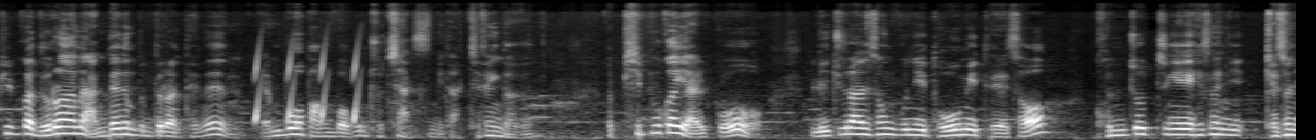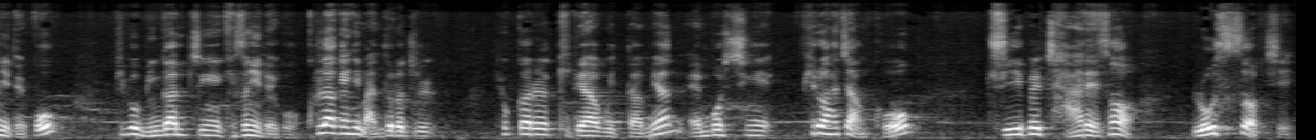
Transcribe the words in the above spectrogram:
피부가 늘어나면 안 되는 분들한테는 엠보 방법은 좋지 않습니다. 제 생각은. 피부가 얇고 리쥬란 성분이 도움이 돼서 건조증의 개선이, 개선이 되고 피부 민감증의 개선이 되고 콜라겐이 만들어질 효과를 기대하고 있다면 엠보싱이 필요하지 않고 주입을 잘해서 로스 없이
